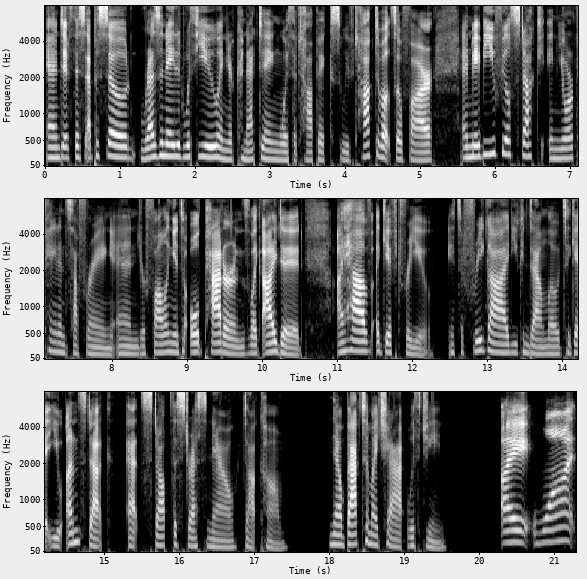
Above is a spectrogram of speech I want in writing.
And if this episode resonated with you and you're connecting with the topics we've talked about so far, and maybe you feel stuck in your pain and suffering and you're falling into old patterns like I did, I have a gift for you. It's a free guide you can download to get you unstuck at stopthestressnow.com. Now back to my chat with Jean. I want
